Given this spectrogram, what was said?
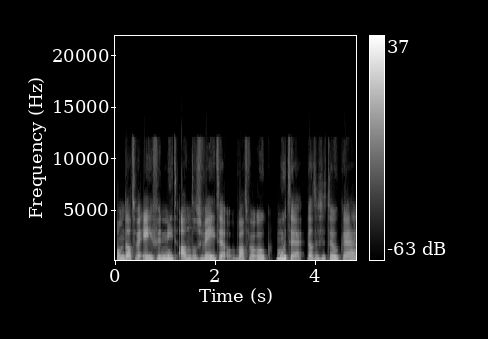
omdat we even niet anders weten wat we ook moeten. Dat is het ook, hè?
